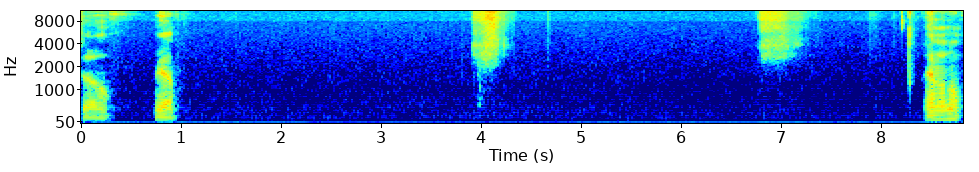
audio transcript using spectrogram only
So, yeah. I don't know.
